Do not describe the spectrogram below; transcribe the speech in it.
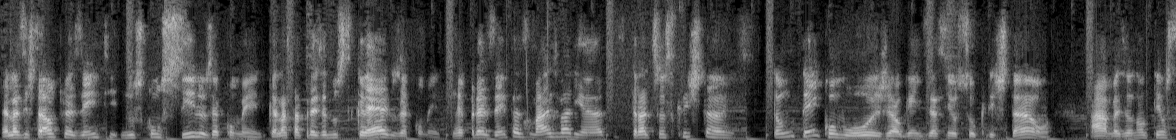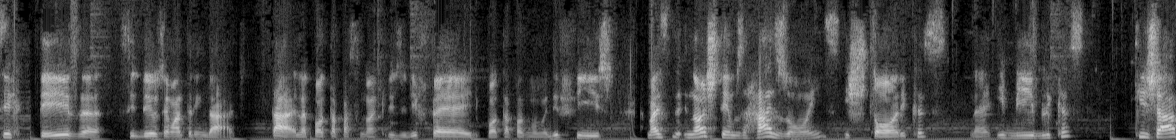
elas estavam presentes nos concílios ecumênicos, elas estão presentes nos credos ecumênicos, que representam as mais variantes tradições cristãs. Então, não tem como hoje alguém dizer assim, eu sou cristão, ah, mas eu não tenho certeza se Deus é uma trindade. Tá, ela pode estar passando uma crise de fé, ele pode estar passando um momento difícil, mas nós temos razões históricas né, e bíblicas que já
